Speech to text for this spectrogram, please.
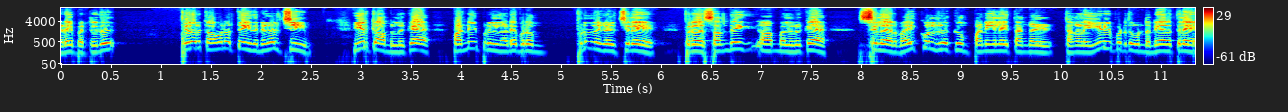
நடைபெற்றது. பிறர் கவனத்தை இந்த நிகழ்ச்சி ஈர்க்காமல் இருக்க பண்ணைப்புறையில் நடைபெறும் புனித நிகழ்ச்சியிலே பிறர் சந்தேகிக்காமல் இருக்க சிலர் வைக்கோல் இருக்கும் பணிகளை தங்கள் தங்களை ஈடுபடுத்திக் கொண்ட நேரத்திலே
